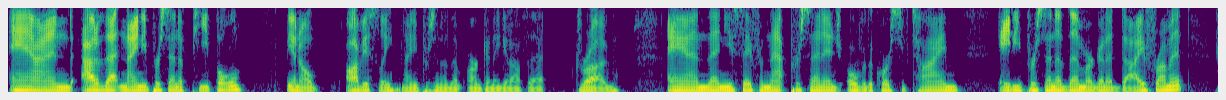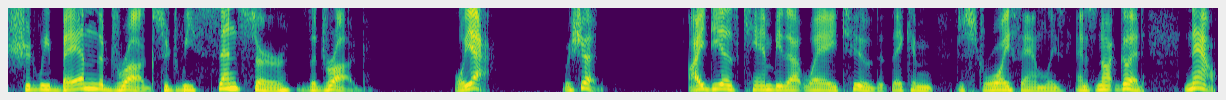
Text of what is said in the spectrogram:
And out of that 90% of people, you know, obviously 90% of them aren't going to get off that drug. And then you say from that percentage over the course of time, 80% of them are going to die from it. Should we ban the drug? Should we censor the drug? Well, yeah, we should ideas can be that way too, that they can destroy families, and it's not good. Now,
